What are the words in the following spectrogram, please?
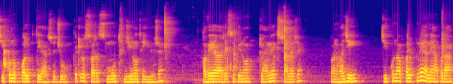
ચીકુનો પલ્પ તૈયાર છે. જુઓ, કેટલો સરસ સ્મૂથ ઝીણો થઈ ગયો છે. હવે આ રેસીપીનો ક્લાઇમેક્સ ચાલે છે, પણ હજી ચીકુના પલ્પને અને આપણા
